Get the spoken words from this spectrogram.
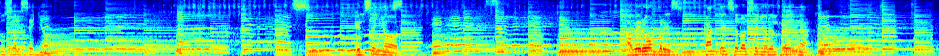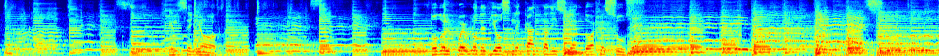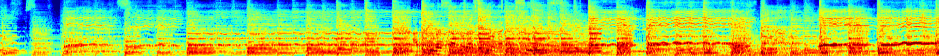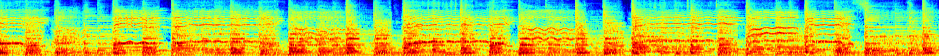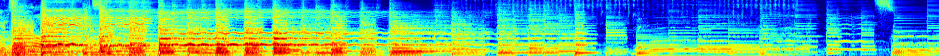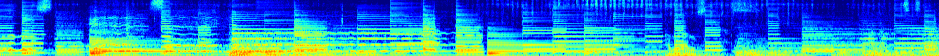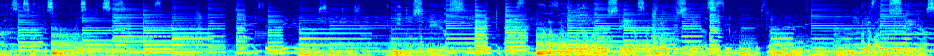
Jesús el Señor. El Señor. A ver, hombres, cántenselo al Señor, el reina. El Señor. Todo el pueblo de Dios le canta diciendo a Jesús.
